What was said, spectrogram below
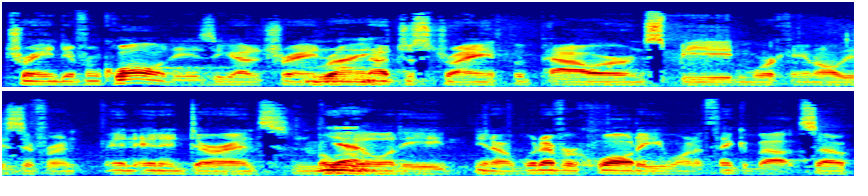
train different qualities. You got to train right. not just strength, but power and speed, and working on all these different and, and endurance and mobility. Yeah. You know, whatever quality you want to think about. So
